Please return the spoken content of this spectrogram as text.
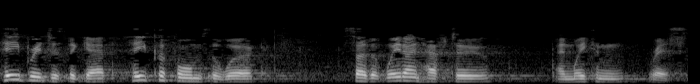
He bridges the gap. He performs the work so that we don't have to and we can rest.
